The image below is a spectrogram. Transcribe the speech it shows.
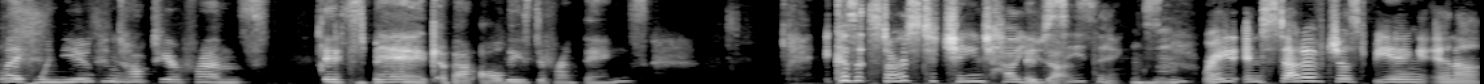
Like when you mm-hmm. can talk to your friends, it's, it's big. big about all these different things because it starts to change how you see things mm-hmm. right instead of just being in a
